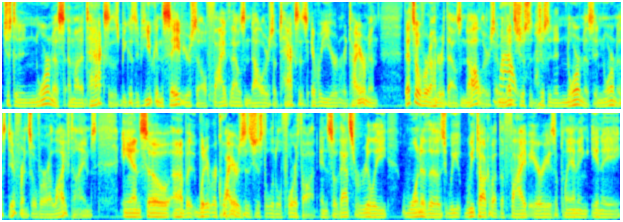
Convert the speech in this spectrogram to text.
just an enormous amount of taxes. Because if you can save yourself $5,000 of taxes every year in retirement, that's over $100,000. I mean, that's just, just an enormous, enormous difference over our lifetimes. And so, uh, but what it requires is just a little forethought. And so that's really one of those. We, we talk about the five areas of planning in a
